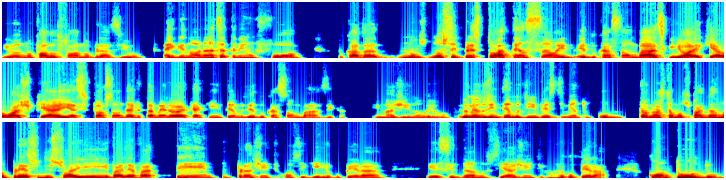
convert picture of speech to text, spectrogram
e eu não falo só no Brasil. A ignorância triunfou por causa não, não se prestou atenção em educação básica. E olha que eu acho que aí a situação deve estar melhor que aqui em termos de educação básica. Imagino eu, pelo menos em termos de investimento público. Então nós estamos pagando o preço disso aí e vai levar tempo para a gente conseguir recuperar esse dano se a gente recuperar. Contudo,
